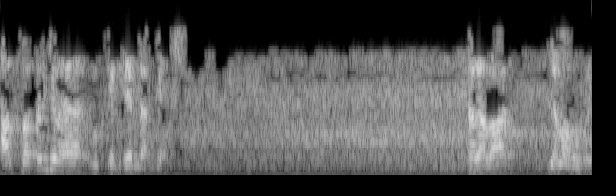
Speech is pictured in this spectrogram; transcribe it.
اب فصل جو ہے، اس کے ڈھیر لگ گیا پیداوار جمع ہو گئی۔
